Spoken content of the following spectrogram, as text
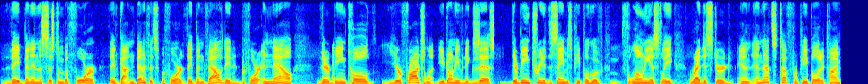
they've been in the system before, they've gotten benefits before, they've been validated before, and now they're being told you're fraudulent, you don't even exist. They're being treated the same as people who have feloniously registered, and, and that's tough for people at a time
